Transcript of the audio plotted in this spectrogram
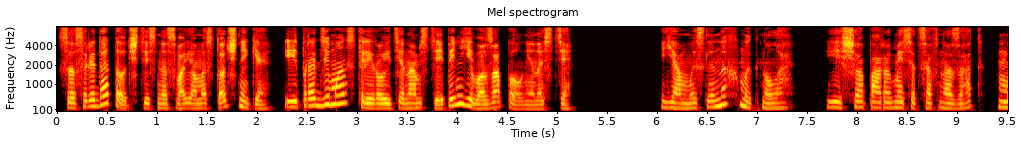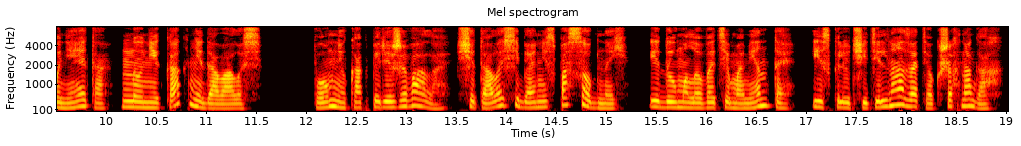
сосредоточьтесь на своем источнике и продемонстрируйте нам степень его заполненности». Я мысленно хмыкнула. Еще пару месяцев назад мне это ну никак не давалось. Помню, как переживала, считала себя неспособной и думала в эти моменты исключительно о затекших ногах.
